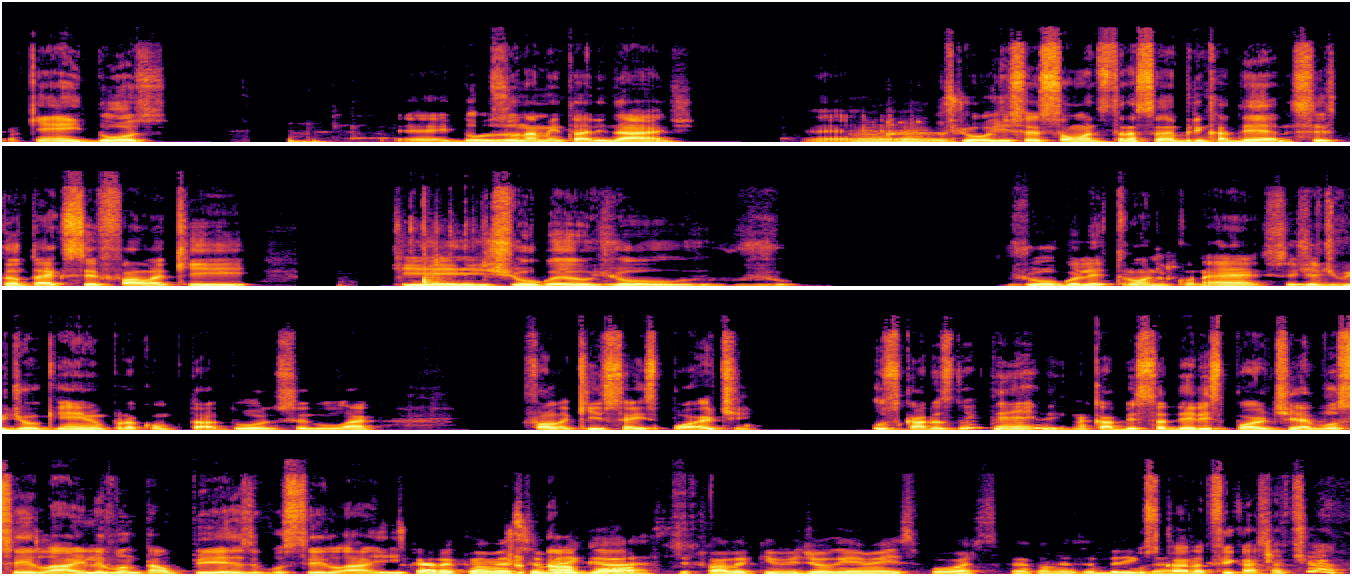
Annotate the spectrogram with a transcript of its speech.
pra quem é idoso, é idoso na mentalidade, Uhum. jo- isso é só uma distração, é brincadeira. Cê- tanto é que você fala que, que jogo é o jogo, jo- jogo eletrônico, né? Seja de videogame, para computador, celular. Fala que isso é esporte. Os caras não entendem. Na cabeça dele, esporte é você ir lá e levantar o peso, você ir lá e Os caras começam a brigar. Você fala que videogame é esporte, os caras começam a os brigar. caras ficam chateados.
